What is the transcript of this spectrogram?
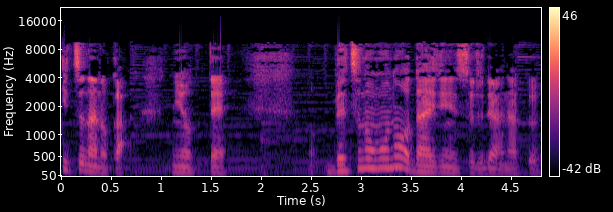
いつなのかによって、別のものを大事にするではなく、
